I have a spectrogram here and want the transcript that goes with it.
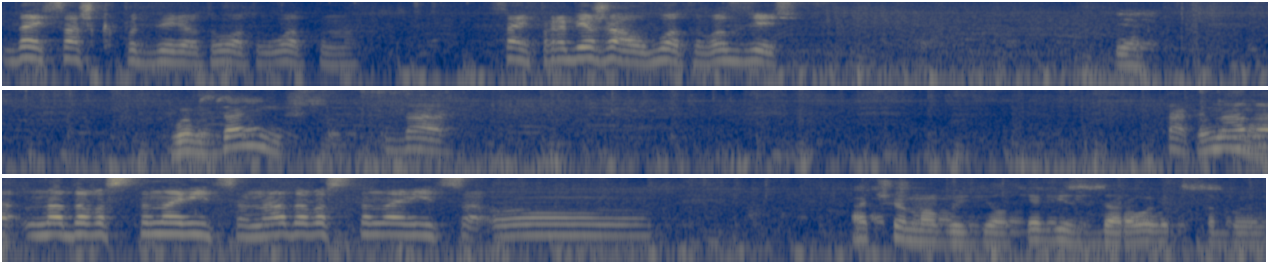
Дай Сашка подберет. Вот, вот она. Сань, пробежал, вот, вот здесь. Где? Вы в здании, что ли? Да. Так, Понимаю. надо, надо восстановиться, надо восстановиться. О, А что я могу сделать? Я без здоровья был.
